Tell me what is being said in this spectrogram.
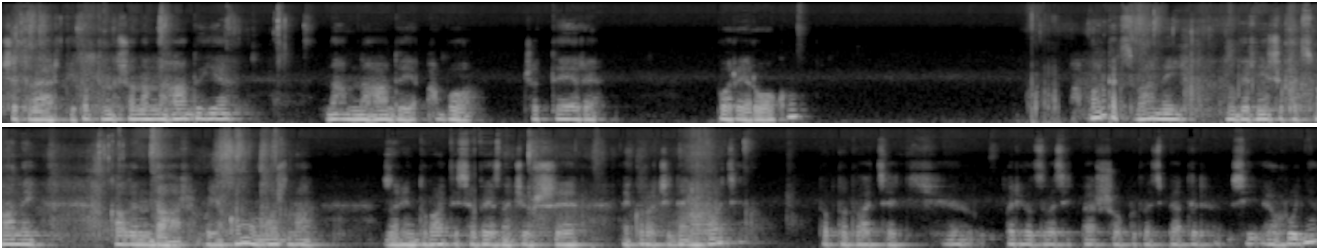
четвертий. Тобто, що нам нагадує? Нам нагадує або чотири пори року, або так званий, ну, вірніше, так званий календар, по якому можна зорієнтуватися, визначивши найкоротший день в році, тобто 20, е, період з 21 по 25 грудня.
